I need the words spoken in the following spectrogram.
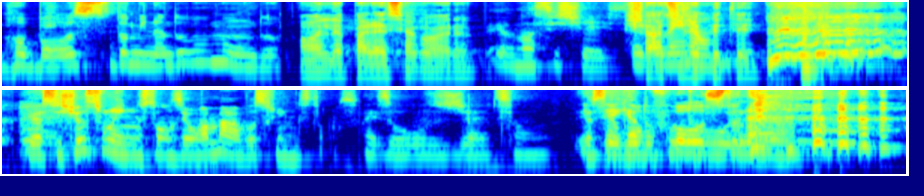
robôs dominando o mundo. Olha, parece agora. Eu não assisti esse. Chat. GPT. Eu assisti os Flintstones, eu amava os Flintstones. Mas os Jetsons. Eu Esse sei é que é do oposto, futuro. né? é.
